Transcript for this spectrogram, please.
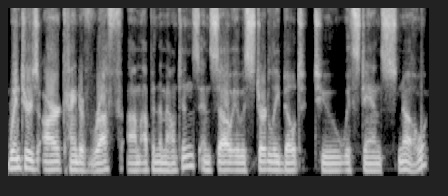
Winters are kind of rough um, up in the mountains, and so it was sturdily built to withstand snow.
